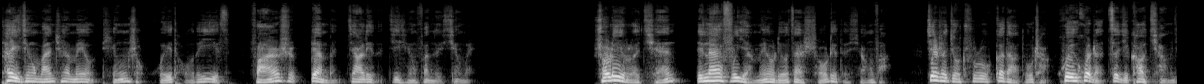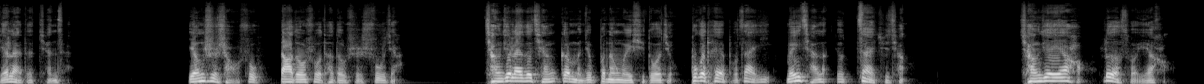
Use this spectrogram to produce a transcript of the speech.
他已经完全没有停手回头的意思，反而是变本加厉的进行犯罪行为。手里有了钱，林来福也没有留在手里的想法，接着就出入各大赌场，挥霍着自己靠抢劫来的钱财。赢是少数，大多数他都是输家。抢劫来的钱根本就不能维系多久，不过他也不在意，没钱了就再去抢。抢劫也好，勒索也好，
